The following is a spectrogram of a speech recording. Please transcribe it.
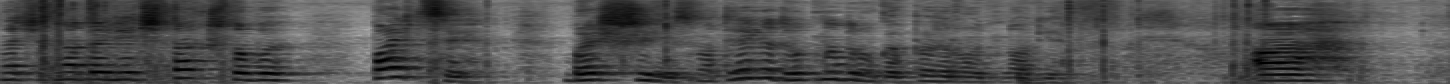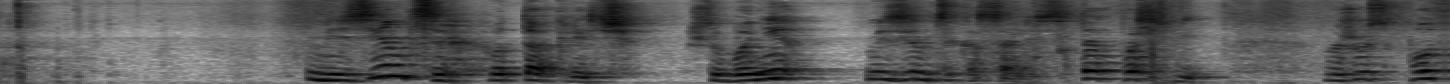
Значит, надо лечь так, чтобы пальцы большие смотрели друг на друга, повернуть ноги. А мизинцы вот так лечь, чтобы они мизинцы касались. Так пошли. Ложусь под,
